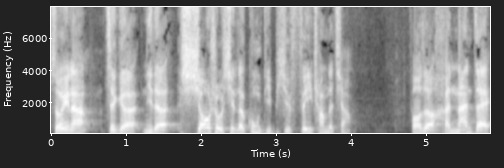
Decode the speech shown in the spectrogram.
所以呢，这个你的销售性的功底必须非常的强，否则很难在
